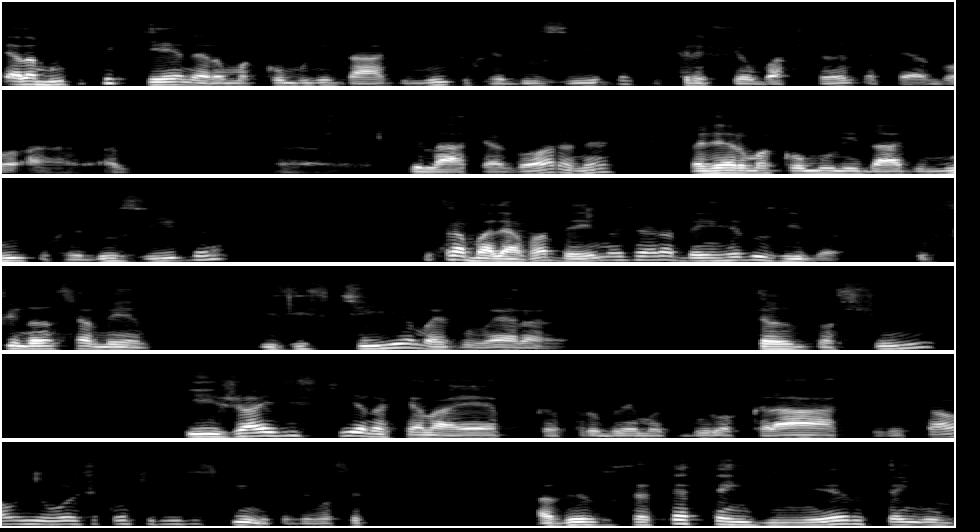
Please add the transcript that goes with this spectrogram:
era muito pequena, era uma comunidade muito reduzida, que cresceu bastante até agora, a, a, a, de lá até agora, né? Mas era uma comunidade muito reduzida, que trabalhava bem, mas era bem reduzida. O financiamento existia, mas não era tanto assim. E já existia naquela época problemas burocráticos e tal, e hoje continua existindo. Quer dizer, você, às vezes você até tem dinheiro, tem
